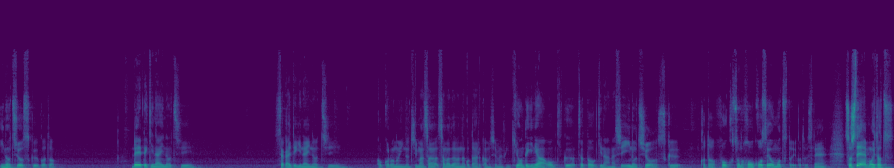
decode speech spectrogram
命を救うこと。霊的な命。社会的な命。心の命。まあさまざまなことあるかもしれません基本的には大きくちょっと大きな話。命を救う。ことその方向性を持つということですね。そしてもう一つ。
